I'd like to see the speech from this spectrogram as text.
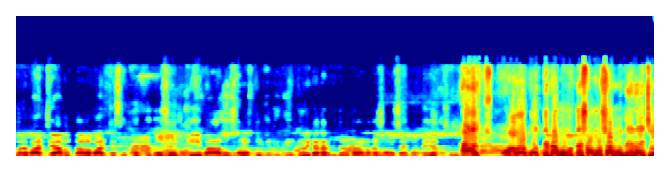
করে বাড়ছে আলুর দামও বাড়ছে সেক্ষেত্রে তো সবজি বা আলু সমস্ত কিছু কিন্তু টাকার ভিতরে তো আমাদের সমস্যায় পড়তে যাচ্ছে। হ্যাঁ আমরা প্রত্যেকটা মুহূর্তে সমস্যার মধ্যে রয়েছি।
